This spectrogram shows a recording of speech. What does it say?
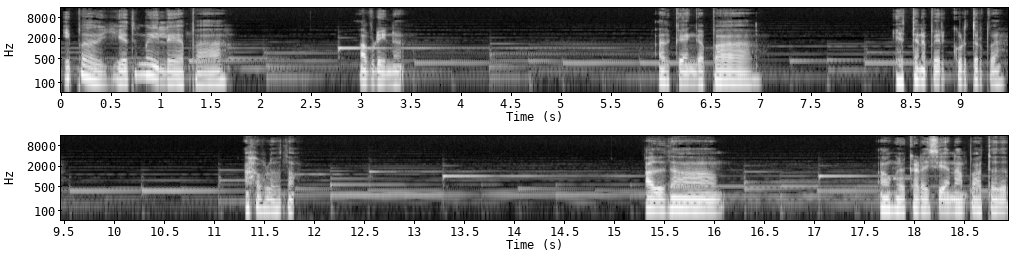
இப்போ எதுவுமே இல்லையாப்பா? அப்படின்னு. அதுக்கு எங்கள் அப்பா எத்தனை பேருக்கு கொடுத்துருப்பேன். அவ்வளோதான் அதுதான் அவங்க கடைசியாக நான் பார்த்தது.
